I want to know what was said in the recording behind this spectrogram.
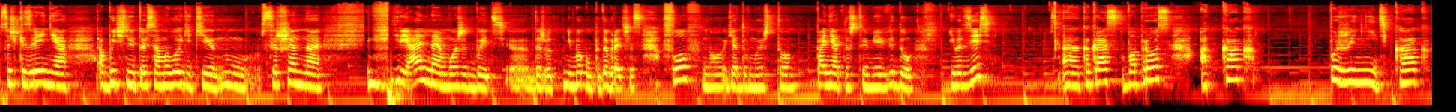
с точки зрения обычной той самой логики, ну, совершенно нереальное, может быть. Э, даже вот не могу подобрать сейчас слов, но я думаю, что понятно, что имею в виду. И вот здесь э, как раз вопрос, а как поженить, как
